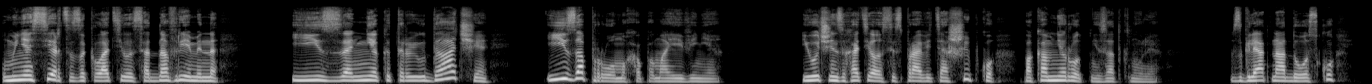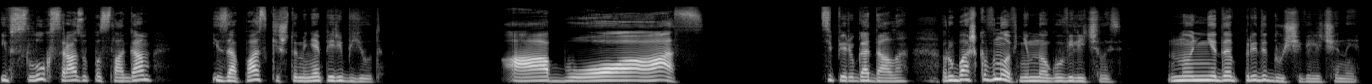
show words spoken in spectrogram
У меня сердце заколотилось одновременно и из-за некоторой удачи, и из-за промаха по моей вине. И очень захотелось исправить ошибку, пока мне рот не заткнули. Взгляд на доску и вслух сразу по слогам из опаски, что меня перебьют. «Абоас!» Теперь угадала. Рубашка вновь немного увеличилась, но не до предыдущей величины.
